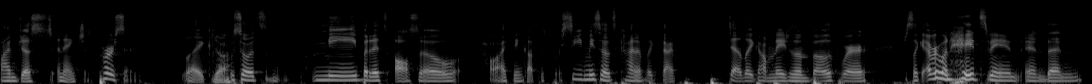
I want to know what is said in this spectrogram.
I'm just an anxious person like Yeah. so it's me but it's also how I think others perceive me so it's kind of like that deadly combination of them both where just like everyone hates me and, and then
